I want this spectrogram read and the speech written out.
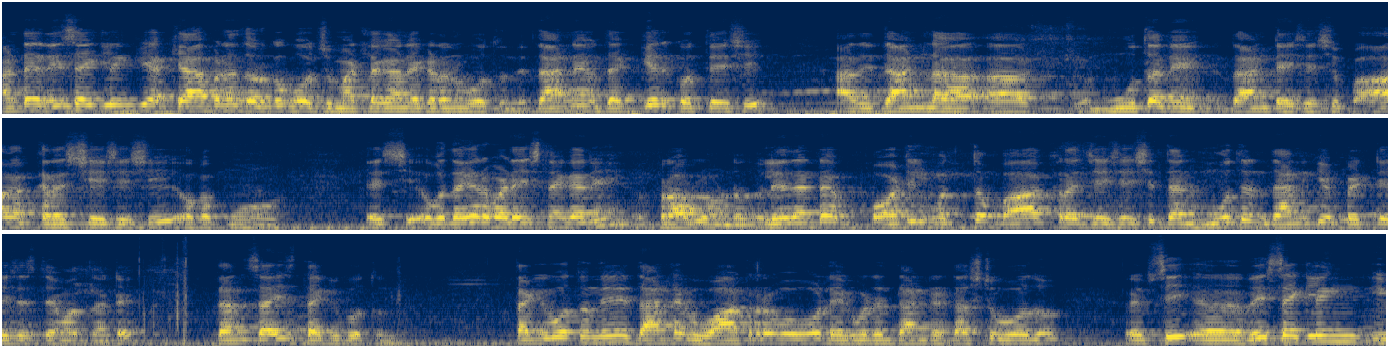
అంటే రీసైక్లింగ్కి ఆ క్యాప్ అనేది దొరకపోవచ్చు. మట్లగానే ఎక్కడైనా పోతుంది. దాన్ని దగ్గరికి కొత్తేసి అది దాంట్లో మూతనే దాంట్లో వేసేసి బాగా క్రష్ చేసేసి ఒక మూ- వేసి ఒక దగ్గర పడేసినా కానీ ప్రాబ్లం ఉండదు. లేదంటే బాటిల్ మొత్తం బాగా క్రష్ చేసేసి దాని మూతని దానికే పెట్టేసేస్తే ఏమవుతుందంటే దాని సైజ్ తగ్గిపోతుంది. తగ్గిపోతుంది దాంట్లో వాటర్ పోవు లేకపోతే దాంట్లో డస్ట్ పోదు. రేపు రీసైక్లింగ్ ఈ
